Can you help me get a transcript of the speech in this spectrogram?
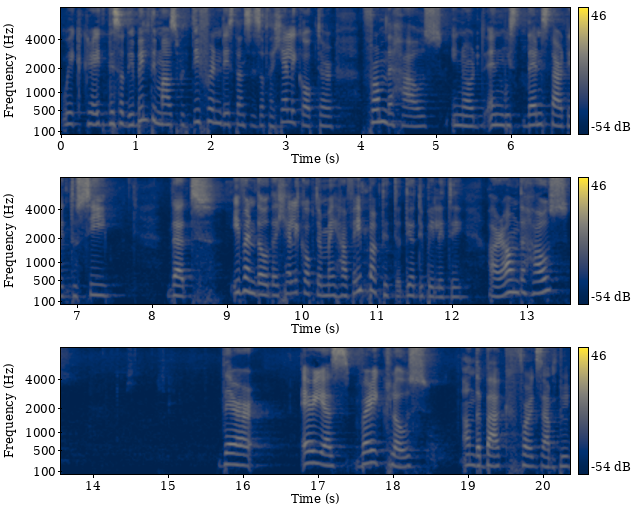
We created these audibility maps with different distances of the helicopter from the house in order, and we then started to see that even though the helicopter may have impacted the audibility around the house, there are areas very close on the back, for example,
